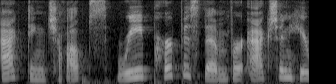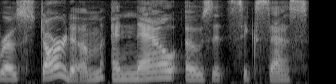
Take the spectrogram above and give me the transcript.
acting chops, repurposed them for action hero stardom, and now owes its success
